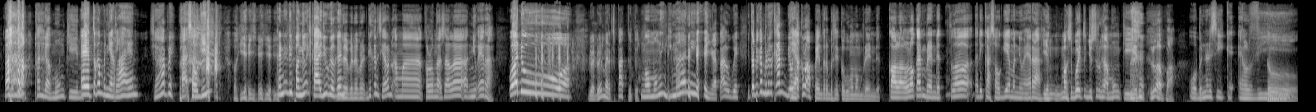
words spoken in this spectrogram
Kan gak, kan gak mungkin. Eh itu kan penyiar lain. Siapa? Kak Sogi. Oh iya iya iya. iya. kan ini dipanggilnya Kak juga kan. Bener, bener, bener. Dia kan siaran sama kalau nggak salah New Era. Waduh. Dua-duanya merek sepatu tuh. Ngomongnya gimana nih? nggak tahu gue. Ya, tapi kan bener kan di otak lo apa yang terbesit kalau gue ngomong branded? Kalau lo kan branded lo tadi Kasogi sama New Era. Yang maksud gue itu justru nggak mungkin. lu apa? Wah bener sih kayak LV, Tuh.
